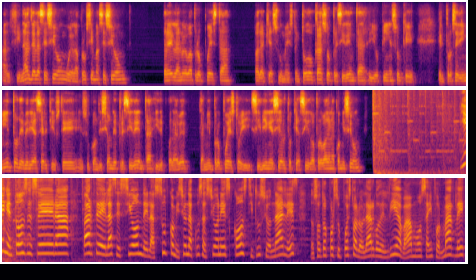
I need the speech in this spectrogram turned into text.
al final de la sesión o en la próxima sesión traer la nueva propuesta para que asume esto. En todo caso, Presidenta, yo pienso que el procedimiento debería ser que usted, en su condición de Presidenta y de por haber también propuesto, y si bien es cierto que ha sido aprobada en la Comisión, Bien, entonces era parte de la sesión de la Subcomisión de Acusaciones Constitucionales. Nosotros, por supuesto, a lo largo del día vamos a informarle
